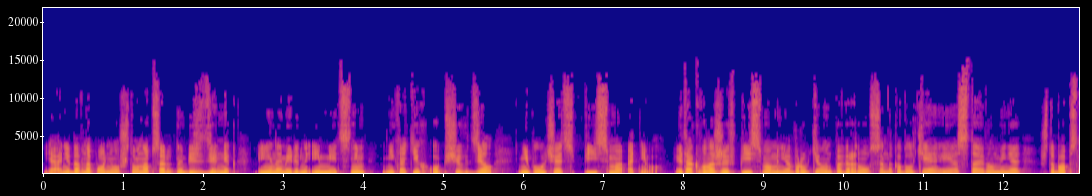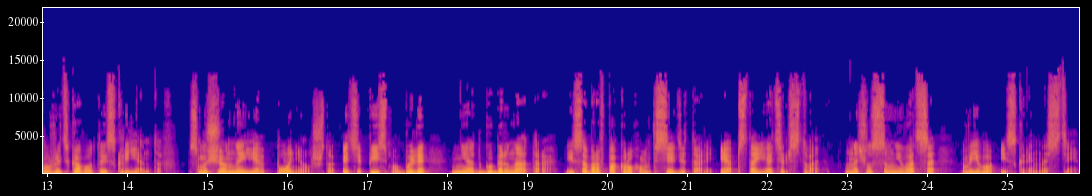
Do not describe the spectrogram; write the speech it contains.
Я недавно понял, что он абсолютно бездельник и не намерен иметь с ним никаких общих дел, не получать письма от него. Итак, вложив письма мне в руки, он повернулся на каблуке и оставил меня, чтобы обслужить кого-то из клиентов. Смущенный я понял, что эти письма были не от губернатора, и, собрав по крохам все детали и обстоятельства, начал сомневаться – в его искренности.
